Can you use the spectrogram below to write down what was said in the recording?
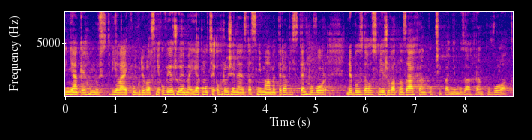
nějakého množství léků, kde vlastně ověřujeme, jak moc je ohrožené, zda s ním máme teda víc ten hovor, nebo zda ho směřovat na záchranku, případně mu záchranku volat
